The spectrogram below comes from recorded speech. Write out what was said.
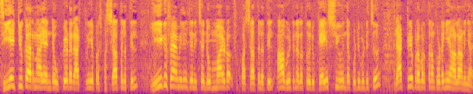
സി ഐ ടിക്കാരനായ എന്റെ ഉപ്പയുടെ രാഷ്ട്രീയ പശ്ചാത്തലത്തിൽ ലീഗ് ഫാമിലിയിൽ ജനിച്ച എന്റെ ഉമ്മയുടെ പശ്ചാത്തലത്തിൽ ആ വീട്ടിനകത്ത് ഒരു കെ എസ് യുവിന്റെ കൊടിപിടിച്ച് രാഷ്ട്രീയ പ്രവർത്തനം തുടങ്ങിയ ആളാണ് ഞാൻ.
